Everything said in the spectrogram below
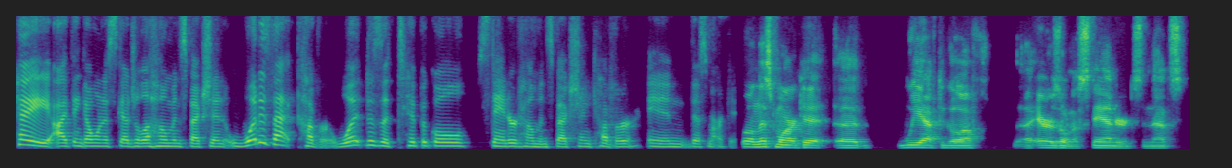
Hey, I think I want to schedule a home inspection, what does that cover? What does a typical standard home inspection cover in this market? Well, in this market, uh, we have to go off uh, Arizona standards, and that's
